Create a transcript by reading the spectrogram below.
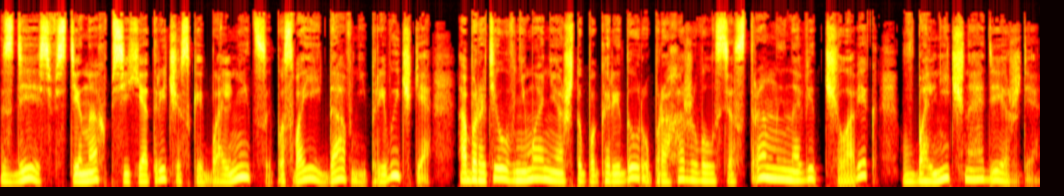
Здесь, в стенах психиатрической больницы, по своей давней привычке, обратил внимание, что по коридору прохаживался странный на вид человек в больничной одежде.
